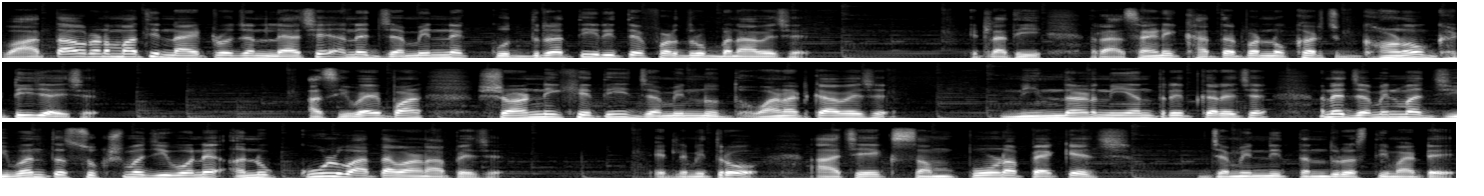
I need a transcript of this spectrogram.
વાતાવરણમાંથી નાઇટ્રોજન લે છે અને જમીનને કુદરતી રીતે ફળદ્રુપ બનાવે છે. એટલાથી રાસાયણિક ખાતર પરનો ખર્ચ ઘણો ઘટી જાય છે. આ સિવાય પણ શણની ખેતી જમીનનું ધોવાણ અટકાવે છે, નીંદણ નિયંત્રિત કરે છે અને જમીનમાં જીવંત સૂક્ષ્મજીવોને અનુકૂળ વાતાવરણ આપે છે. એટલે મિત્રો, આ છે એક સંપૂર્ણ પેકેજ જમીનની તંદુરસ્તી માટે.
